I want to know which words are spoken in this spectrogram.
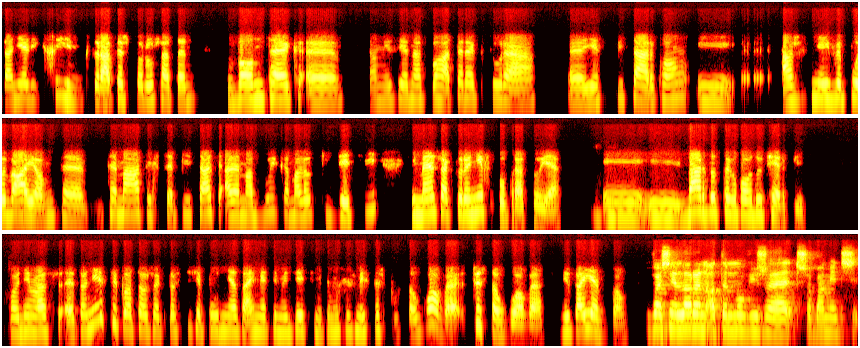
Danieli Krim, która też porusza ten wątek. Tam jest jedna z bohaterek, która jest pisarką i aż z niej wypływają te tematy, chce pisać, ale ma dwójkę malutkich dzieci i męża, który nie współpracuje i, i bardzo z tego powodu cierpi. Ponieważ e, to nie jest tylko to, że ktoś ci się pół dnia zajmie tymi dziećmi, ty musisz mieć też pustą głowę, czystą głowę, niezajętą. Właśnie Loren o tym mówi, że trzeba mieć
